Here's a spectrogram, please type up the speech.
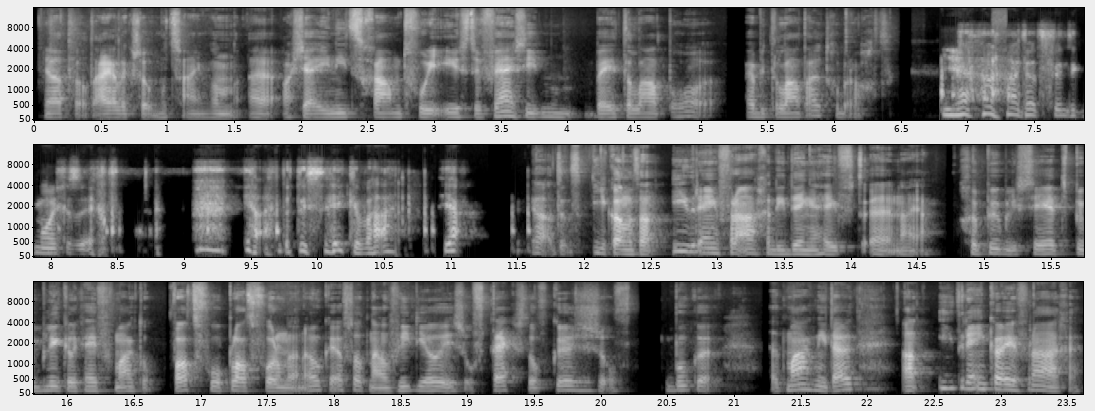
Ja, terwijl het eigenlijk zo moet zijn van eh, als jij je niet schaamt voor je eerste versie, dan ben je te laat, heb je te laat uitgebracht. Ja, dat vind ik mooi gezegd. Ja, dat is zeker waar. Ja, Ja, dat- je kan het aan iedereen vragen die dingen heeft nou ja, gepubliceerd, publiekelijk heeft gemaakt op wat voor platform dan ook. Hè. Of dat nou video is, of tekst, of cursussen, of boeken. Het maakt niet uit. Aan iedereen kan je vragen.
